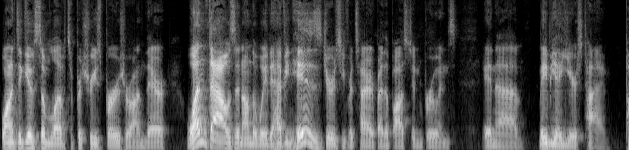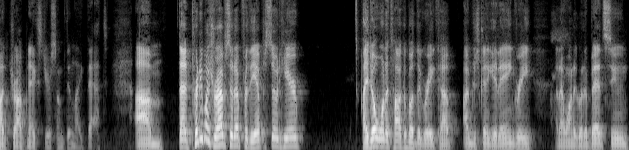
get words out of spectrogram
wanted to give some love to Patrice Bergeron there. One thousand on the way to having his jersey retired by the Boston Bruins in uh, maybe a year's time. Puck drop next year, something like that. Um, that pretty much wraps it up for the episode here. I don't want to talk about the Grey Cup. I'm just going to get angry and I want to go to bed soon.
